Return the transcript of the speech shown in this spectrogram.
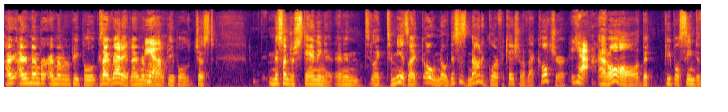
I, I remember. I remember people because I read it, and I remember a lot of people just misunderstanding it. And in, like to me, it's like, oh no, this is not a glorification of that culture. Yeah. At all. But people seem to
